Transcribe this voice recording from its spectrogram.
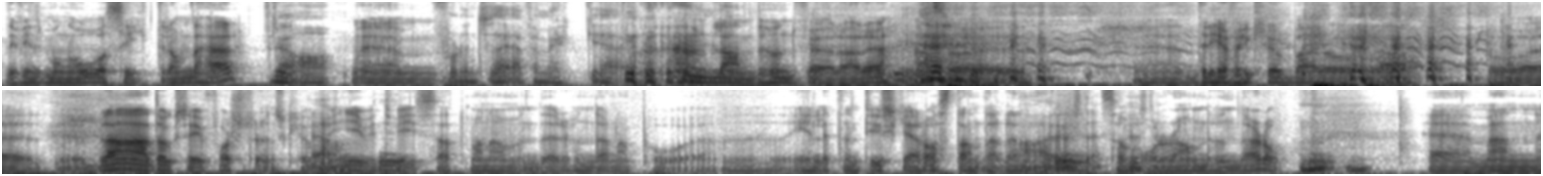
det, finns många åsikter om det här. Ja. Ehm, får du inte säga för mycket här. bland hundförare. Alltså, eh, dreverklubbar och, och, och eh, bland annat också i Forstrumsklubben Ja. givetvis. Att man använder hundarna på eh, enligt den tyska rasstandarden. Ja, det. som allround-hundar då. Mm. Eh, men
